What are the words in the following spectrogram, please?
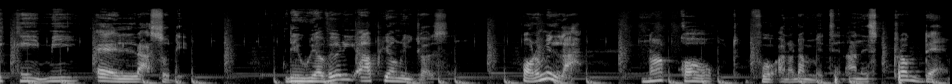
ikin mi ẹ̀ lásòdè. They were very happy and rejoicing. Ọ̀rúnmìlà now called for another meeting and instructed them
